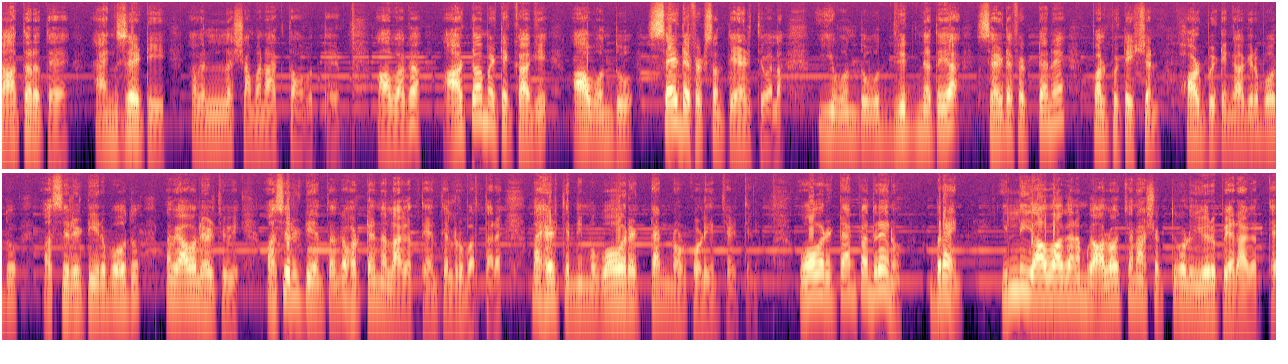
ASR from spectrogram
ಕಾತರತೆ ಆ್ಯಂಗ್ಸೈಟಿ ಅವೆಲ್ಲ ಶಮನ ಆಗ್ತಾ ಹೋಗುತ್ತೆ. ಆವಾಗ ಆಟೋಮೆಟಿಕ್ಕಾಗಿ ಆ ಒಂದು ಸೈಡ್ ಎಫೆಕ್ಟ್ಸ್ ಅಂತ ಹೇಳ್ತೀವಲ್ಲ, ಈ ಒಂದು ಉದ್ವಿಗ್ನತೆಯ ಸೈಡ್ ಎಫೆಕ್ಟನ್ನೇ ಪಲ್ಪಿಟೇಷನ್ ಹಾರ್ಟ್ ಬೀಟಿಂಗ್ ಆಗಿರ್ಬೋದು ಅಸಿಡಿಟಿ ಇರಬಹುದು ನಾವು ಯಾವಾಗಲೂ ಹೇಳ್ತೀವಿ ಅಸಿಡಿಟಿ ಅಂತಂದರೆ ಹೊಟ್ಟೆನಲ್ಲಾಗುತ್ತೆ ಅಂತ ಎಲ್ಲರೂ ಬರ್ತಾರೆ. ನಾನು ಹೇಳ್ತೀನಿ, ನಿಮ್ಮ ಓವರ್ ಹೆಡ್ ಟ್ಯಾಂಕ್ ನೋಡ್ಕೊಳ್ಳಿ ಅಂತ ಹೇಳ್ತೀನಿ. ಓವರ್ ಹೆಡ್ ಟ್ಯಾಂಕ್ ಅಂದ್ರೇನು ಬ್ರೈನ್ ಇಲ್ಲಿ ಯಾವಾಗ ನಮಗೆ ಆಲೋಚನಾ ಶಕ್ತಿಗಳು ಏರುಪೇರಾಗುತ್ತೆ,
